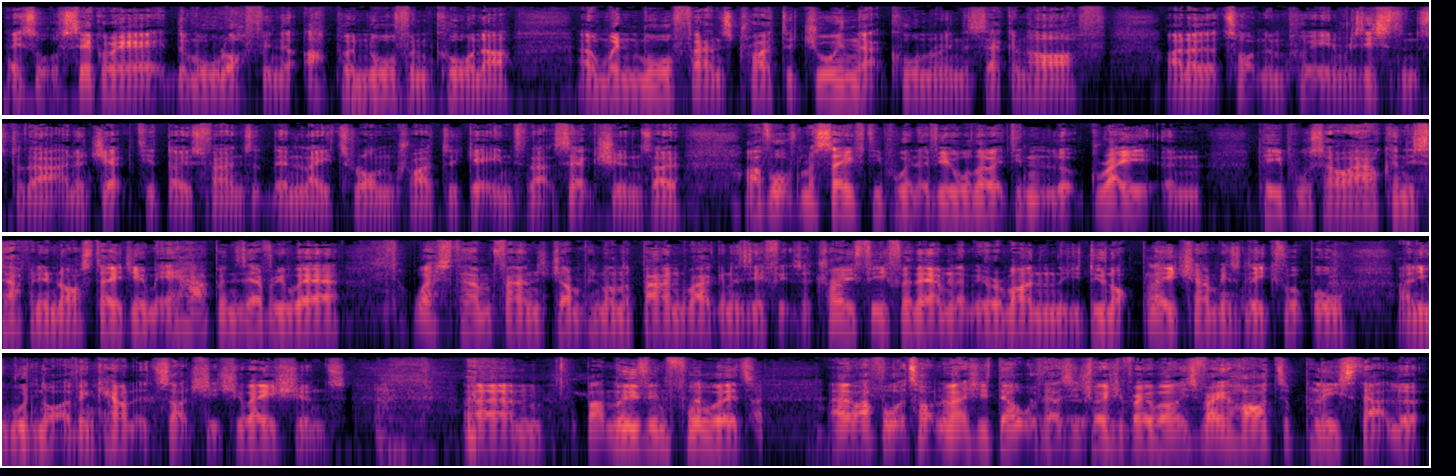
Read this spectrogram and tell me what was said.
they sort of segregated them all off in the upper northern corner. And when more fans tried to join that corner in the second half, I know that Tottenham put in resistance to that and ejected those fans that then later on tried to get into that section. So I thought from a safety point of view, although it didn't look great, and people say, oh, how can this happen in our stadium? It happens everywhere. West Ham fans jumping on the bandwagon as if it's a trophy for them. Let me remind them that you do not play Champions League football and you would not have encountered such situations. Um, but moving forward, uh, I thought Tottenham actually dealt with that situation very well. It's very hard to police that. Look,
